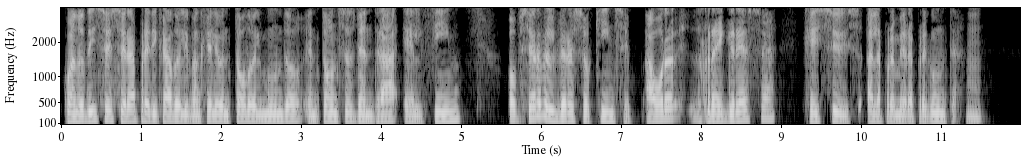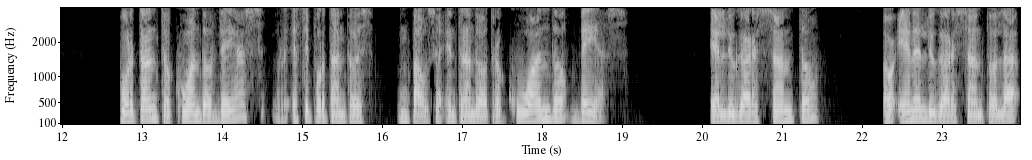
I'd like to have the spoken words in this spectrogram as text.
Cuando dice será predicado el Evangelio en todo el mundo, entonces vendrá el fin. Observa el verso 15. Ahora regresa Jesús a la primera pregunta. Mm. Por tanto, cuando veas, este por tanto es un pausa entrando a otro, cuando veas el lugar santo o en el lugar santo la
